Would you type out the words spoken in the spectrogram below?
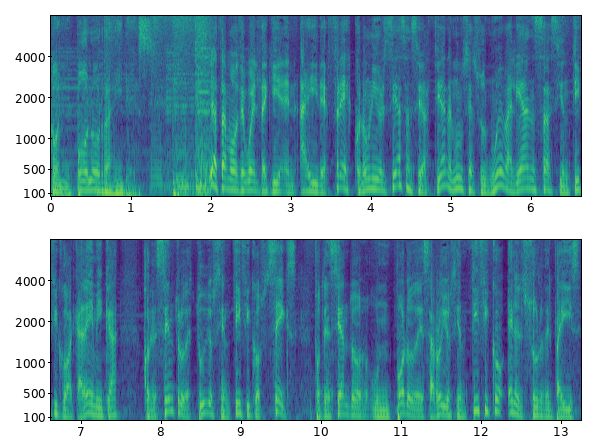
con Polo Ramírez. Ya estamos de vuelta aquí en aire fresco. La Universidad San Sebastián anuncia su nueva alianza científico-académica con el Centro de Estudios Científicos SEX, potenciando un polo de desarrollo científico en el sur del país.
